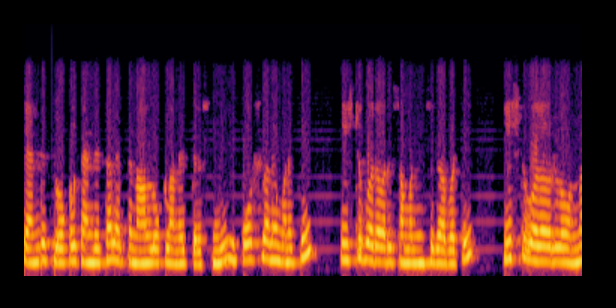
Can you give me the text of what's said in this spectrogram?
క్యాండిడేట్ లోకల్ క్యాండిడేటా లేకపోతే నాన్ లోకల్ అనేది తెలుస్తుంది. ఈ పోస్టులు అనేవి మనకి ఈస్ట్ గోదావరికి సంబంధించి కాబట్టి ఈస్ట్ గోదావరిలో ఉన్న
